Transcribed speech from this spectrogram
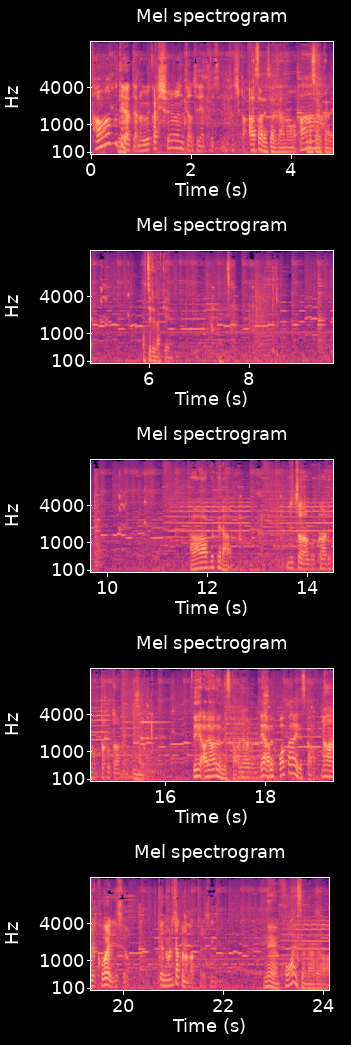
タワーオブテラーってあの上からシューンって落ちるやつですよね、確か。あ、そうです、そうです。あの、面白くない。落ちるだけ。タワーオブテラー。実は僕あれ乗ったことあるんですよ。え、あれあるんですか？あれあるんですえ、よあれ怖くないですか？ああれ怖いですよ。で、乗りたくなかったですもん。ねえ、怖いですよね、あれは。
